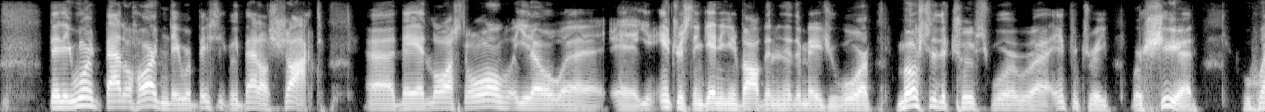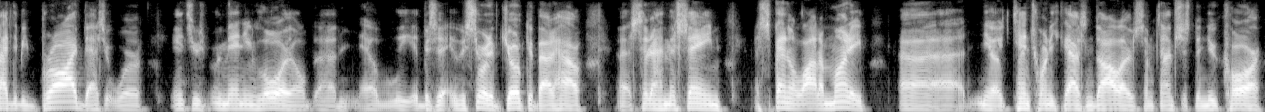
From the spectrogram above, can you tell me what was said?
that they weren't battle hardened; they were basically battle shocked. Uh, they had lost all, you know, uh, uh, interest in getting involved in another major war. Most of the troops were uh, infantry, were Shia, who had to be bribed, as it were, into remaining loyal. Um, uh, we, it was it was sort of joked about how uh, Saddam Hussein spent a lot of money, you know, ten, twenty thousand dollars, sometimes just a new car,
